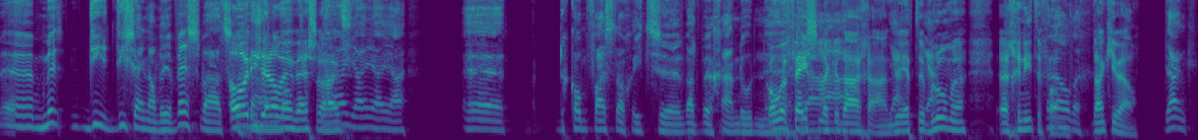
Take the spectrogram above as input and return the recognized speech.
Eh, eh, die, die zijn alweer westwaarts. Oh, die zijn alweer westwaarts. Ja, ja, ja. ja. Eh, er komt vast nog iets eh, wat we gaan doen. Er komen eh, feestelijke ja, dagen aan. ja, je hebt de ja. bloemen. Eh, geniet ervan. Geweldig. Dankjewel. Dank.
